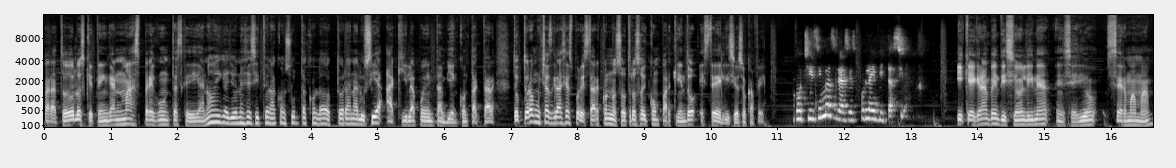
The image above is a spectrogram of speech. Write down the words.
para todos los que tengan más preguntas que digan, oiga, yo necesito una consulta con la doctora Ana Lucía, aquí la pueden también contactar. Doctora, muchas gracias por estar con nosotros hoy compartiendo este delicioso café. Muchísimas gracias por la invitación. Y qué gran bendición, Lina, en serio, ser mamá,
